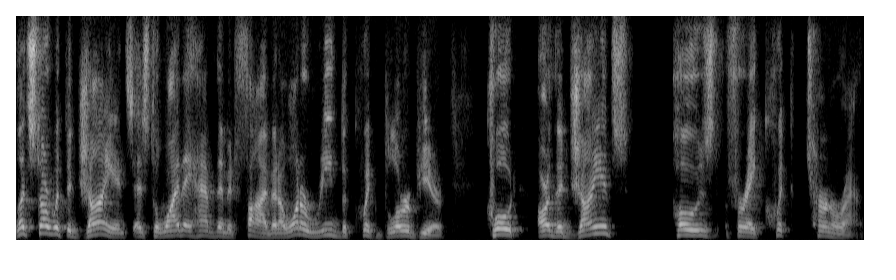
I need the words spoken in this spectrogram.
let's start with the Giants as to why they have them at five. And I want to read the quick blurb here. Quote, are the Giants posed for a quick turnaround?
